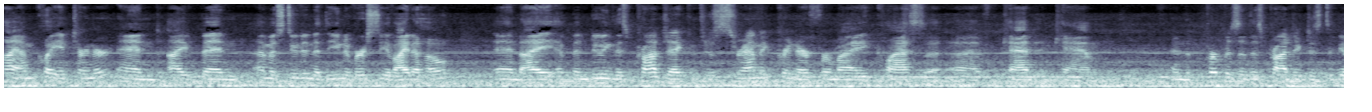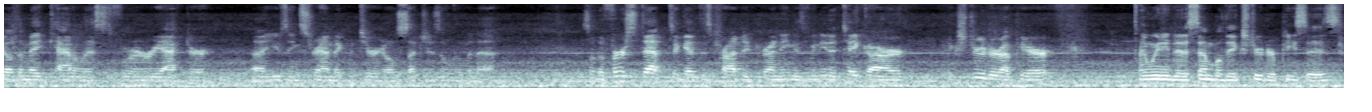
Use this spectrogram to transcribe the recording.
Hi, I'm Clayton Turner, and I've been I'm a student at the University of Idaho, and I have been doing this project with a ceramic printer for my class uh, of CAD and CAM. And the purpose of this project is to be able to make catalyst for a reactor uh, using ceramic materials such as alumina. So the first step to get this project running is we need to take our extruder up here and we need to assemble the extruder pieces.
